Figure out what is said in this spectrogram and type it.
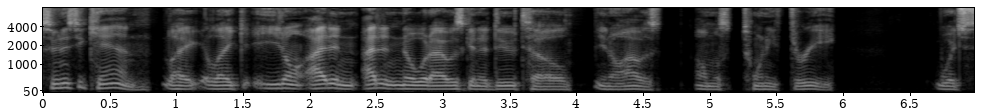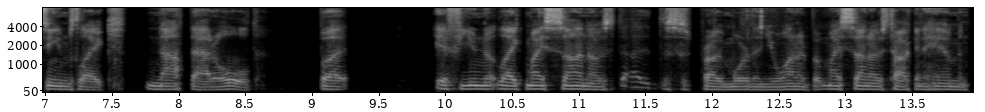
As soon as you can. Like like you don't i didn't i didn't know what i was going to do till you know i was almost 23 which seems like not that old. But if you know like my son i was uh, this is probably more than you wanted but my son i was talking to him and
